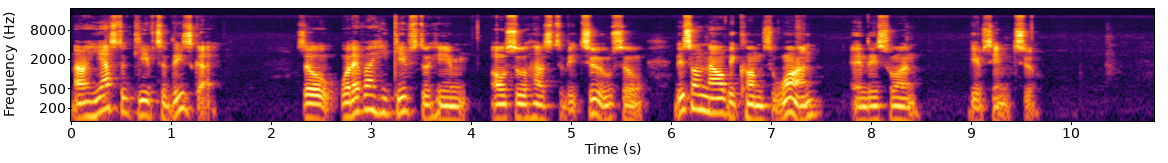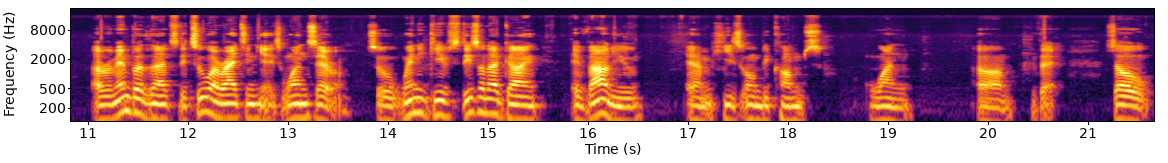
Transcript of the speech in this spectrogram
Now he has to give to this guy. So whatever he gives to him also has to be 2. So this one now becomes 1, and this one gives him 2. I remember that the 2 we're writing here is 1, 0. So when he gives this other guy a value, um, his own becomes 1 um, there. So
